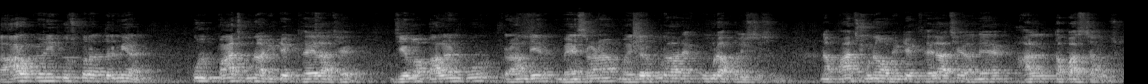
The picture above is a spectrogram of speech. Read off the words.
આરોપીઓની પૂછપરછ દરમિયાન કુલ પાંચ ગુના ડિટેક્ટ થયેલા છે, જેમાં પાલનપુર, રાંદેર, મહેસાણા, મૈદરપુરા અને ઉમરા પોલીસ સ્ટેશનના પાંચ ગુનાઓ ડિટેક્ટ થયેલા છે અને હાલ તપાસ ચાલુ છે.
